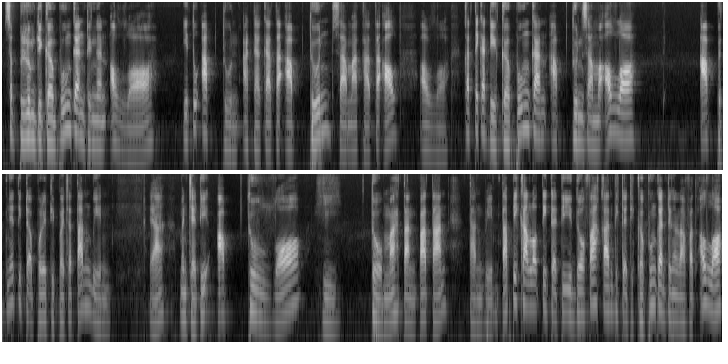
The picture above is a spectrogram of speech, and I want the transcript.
Sebelum digabungkan dengan Allah, itu abdun. Ada kata abdun sama kata Allah Allah. Ketika digabungkan abdun sama Allah, abadnya tidak boleh dibaca tanwin. Ya, menjadi Abdullahi. Domah tanpa tan tanwin. Tapi kalau tidak diidofahkan, tidak digabungkan dengan lafat Allah,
